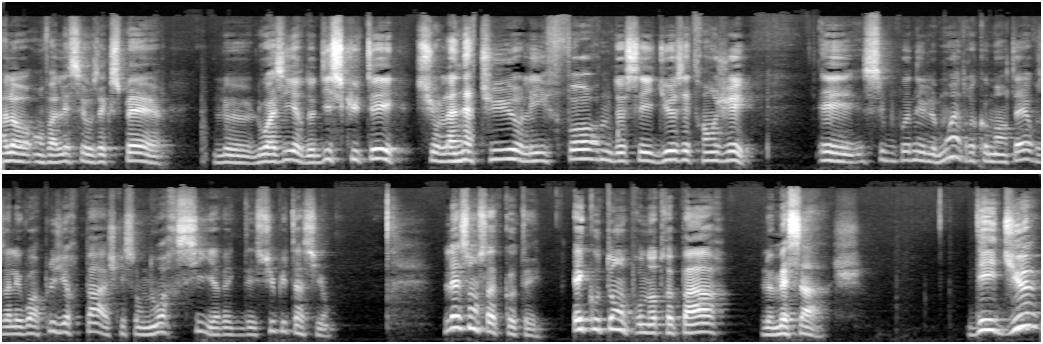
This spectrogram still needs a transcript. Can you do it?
Alors, on va laisser aux experts le loisir de discuter sur la nature, les formes de ces dieux étrangers. Et si vous prenez le moindre commentaire, vous allez voir plusieurs pages qui sont noircies avec des supputations. Laissons ça de côté. Écoutons pour notre part le message. Des dieux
